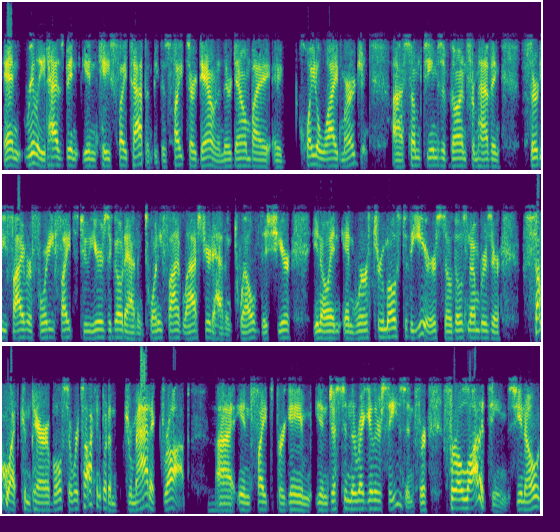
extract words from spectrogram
And really, it has been in case fights happen because fights are down and they're down by a quite a wide margin. Uh, some teams have gone from having 35 or 40 fights two years ago to having 25 last year to having 12 this year. You know, and, and we're through most of the year, so those numbers are somewhat comparable. So we're talking about a dramatic drop mm-hmm. uh, in fights per game in just in the regular season for for a lot of teams. You know,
